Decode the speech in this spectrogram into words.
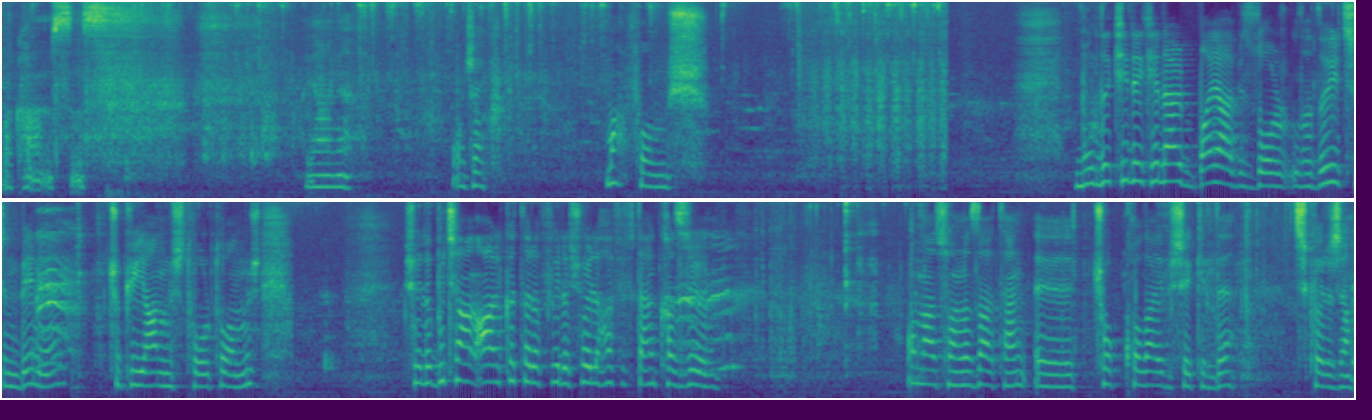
Bakar mısınız? Yani ocak mahvolmuş. Buradaki lekeler bayağı bir zorladığı için beni çünkü yanmış, tortu olmuş. Şöyle bıçağın arka tarafıyla şöyle hafiften kazıyorum. Ondan sonra zaten e, çok kolay bir şekilde çıkaracağım.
